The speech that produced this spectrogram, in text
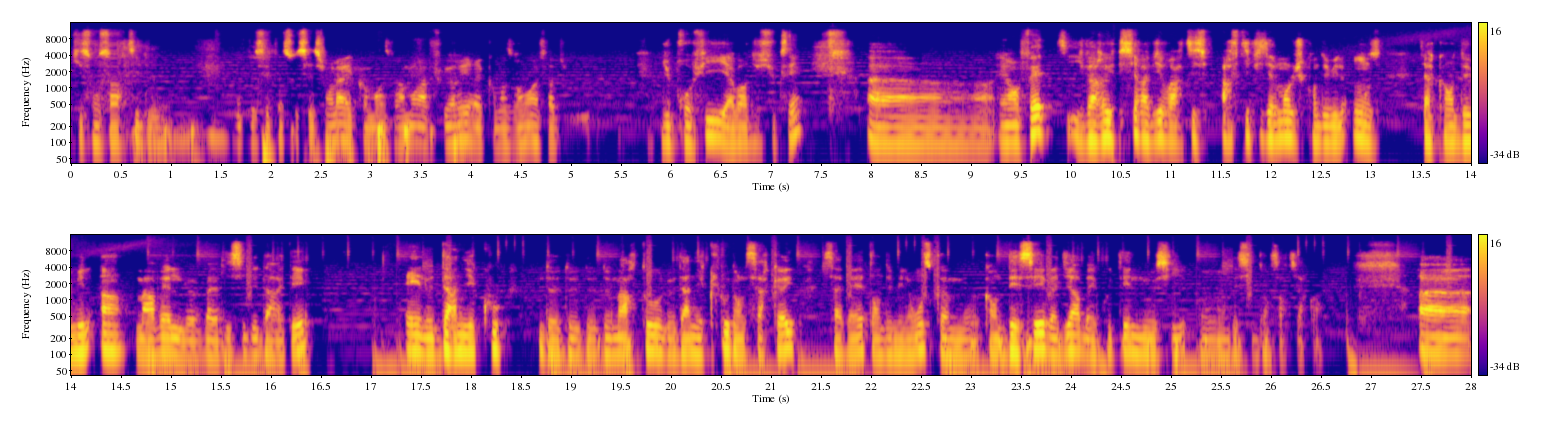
qui, sont sorties de, cette association-là, elles commencent vraiment à fleurir, elles commencent vraiment à faire du, profit et avoir du succès. Euh, et en fait, il va réussir à vivre artificiellement jusqu'en 2011. C'est-à-dire qu'en 2001, Marvel va décider d'arrêter. Et le dernier coup de, marteau, le dernier clou dans le cercueil, ça va être en 2011, comme quand DC va dire bah, écoutez, nous aussi, on décide d'en sortir. Quoi. Euh,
